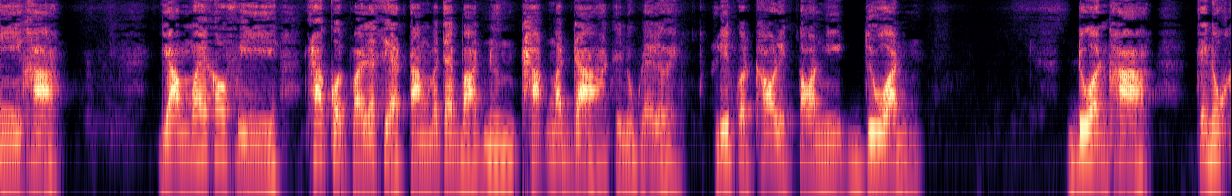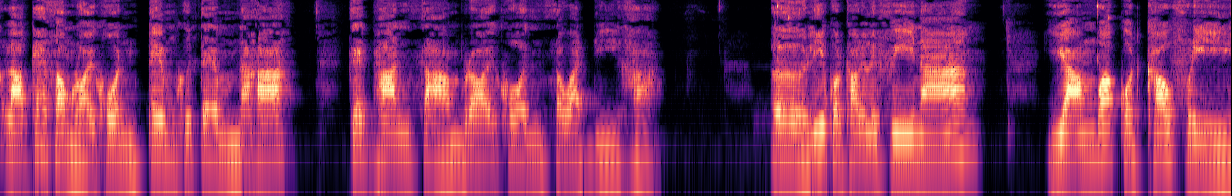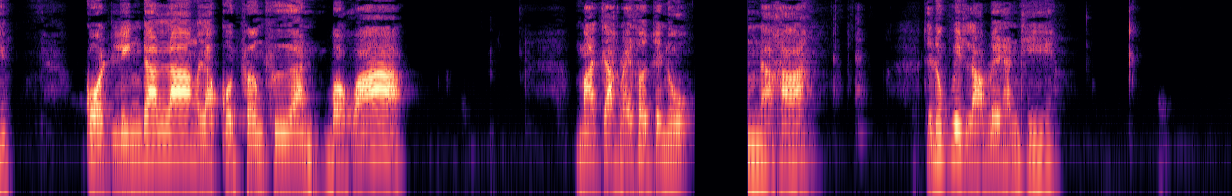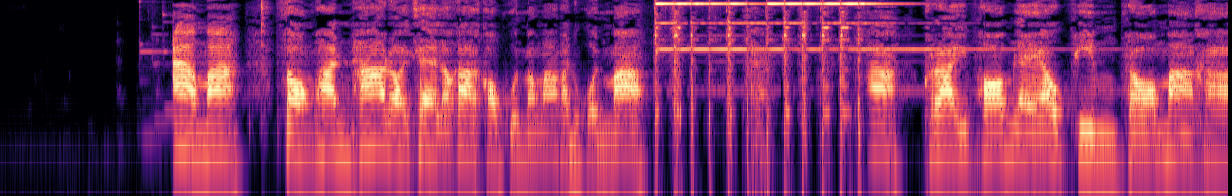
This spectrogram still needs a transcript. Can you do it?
นี้ค่ะ ย้ำไว้เข้าฟรี ถ้ากดไปแล้วเสียตังค์ไม่แต่บาทหนึ่งทักมาด่าเจนุกได้เลย รีบกดเข้าเลยตอนนี้ด่วน ด่วนค่ะ เจนุกรับแค่สองร้อยคน เต็มคือเต็มนะคะเจ็ดพันสามร้อยคนสวัสดีค่ะ เออ รีบกดเข้าได้เลยฟรีนะย้ำว่ากดเข้าฟรี กดลิงก์ด้านล่างแล้วกดเพิ่มเพื่อน บอกว่า มาจากไลฟ์สดเจนุกนะคะ เจนุกวิดรับเลยทันที อ่ามาสองพันห้าร้อยแชร์แล้วค่ะ ขอบคุณมาก ๆ ค่ะทุกคนมาก อะใครพร้อมแล้วพิมพ์พร้อมมาค่ะ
